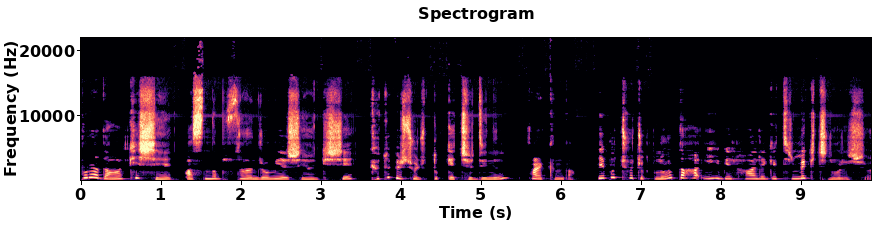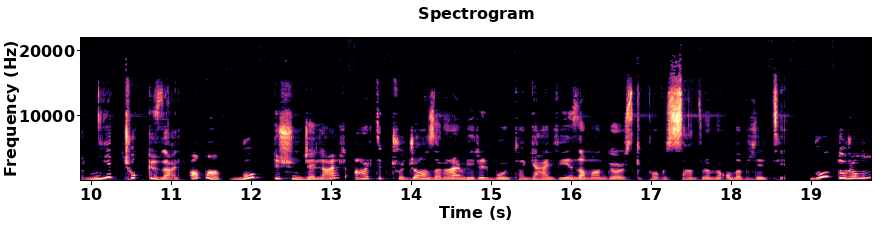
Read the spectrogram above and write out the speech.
burada kişi aslında bu sendromu yaşayan kişi kötü bir çocukluk geçirdiğinin farkında. Ve bu çocukluğu daha iyi bir hale getirmek için uğraşıyor. Niyet çok güzel ama bu düşünceler artık çocuğa zarar verir boyuta geldiği zaman diyoruz ki progres sendromu olabilir diye. Bu durumun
